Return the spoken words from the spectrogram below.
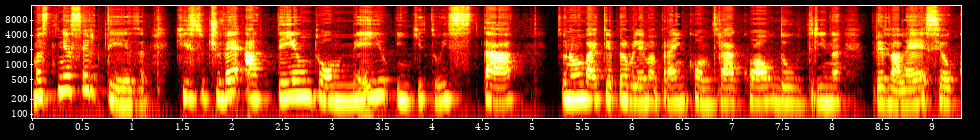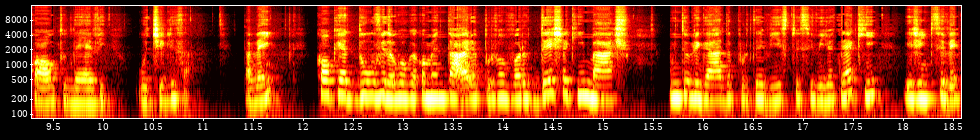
mas tenha certeza que se tu estiver atento ao meio em que tu está, tu não vai ter problema para encontrar qual doutrina prevalece ou qual tu deve utilizar. Tá bem? Qualquer dúvida ou qualquer comentário, por favor, deixa aqui embaixo muito obrigada por ter visto esse vídeo até aqui e a gente se vê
